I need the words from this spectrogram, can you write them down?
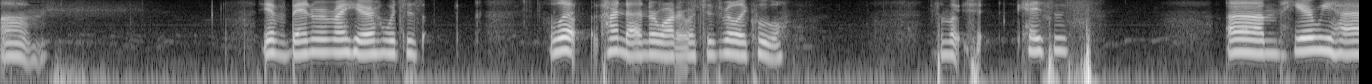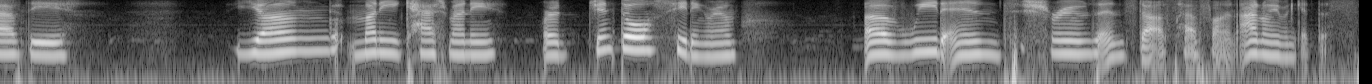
Um, you have a band room right here, which is a little kind of underwater, which is really cool. Some bookcases. Um, here we have the Young Money Cash Money or Gentle Seating Room of weed and shrooms and stuffs. Have fun. I don't even get this.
